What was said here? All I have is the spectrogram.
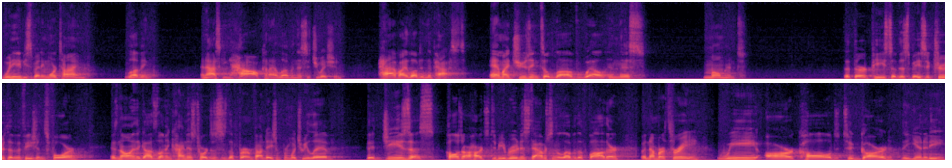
we need to be spending more time loving and asking, how can I love in this situation? Have I loved in the past? Am I choosing to love well in this moment? The third piece of this basic truth of Ephesians 4 is not only that God's loving kindness towards us is the firm foundation from which we live, that Jesus calls our hearts to be rooted and established in the love of the Father, but number three, we are called to guard the unity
